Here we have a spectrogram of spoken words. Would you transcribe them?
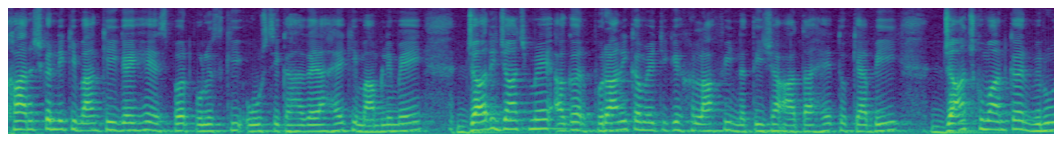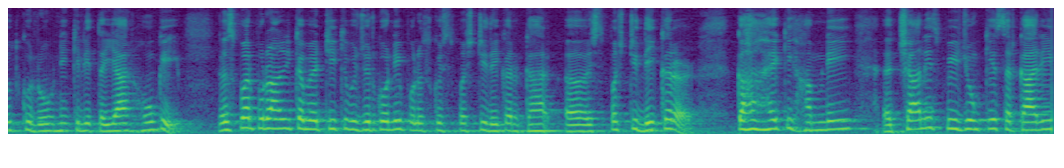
खारिज करने की मांग की गई है। इस पर पुलिस की ओर से कहा गया है कि मामले में जारी जाँच में अगर पुरानी कमेटी के खिलाफ ही नतीजा आता है तो क्या भी जाँच को मानकर विरोध को रोकने के लिए तैयार होगी। इस पर पुरानी कमेटी के बुज़ुर्गों ने पुलिस को स्पष्टि देकर स्पष्टी देकर कहा है कि हमने 40 पेजों के सरकारी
